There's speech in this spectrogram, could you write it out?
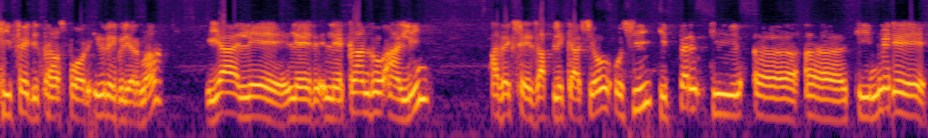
qui fait du transport irrégulièrement. Il y a les, les, les clandos en ligne avec ces applications aussi qui, qui, euh, euh, qui met des,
